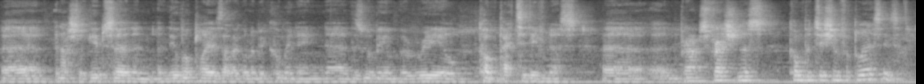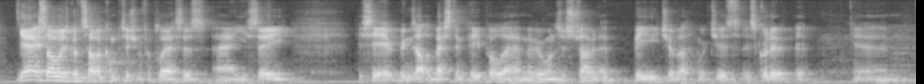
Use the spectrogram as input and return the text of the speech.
uh, and Ashley Gibson and, and the other players that are going to be coming in. Uh, there's going to be a, a real competitiveness uh, and perhaps freshness competition for places. Yeah, it's always good to have a competition for places. Uh, you see you see it brings out the best in people. Um, everyone's just striving to beat each other, which is it's good. It, it, it um,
